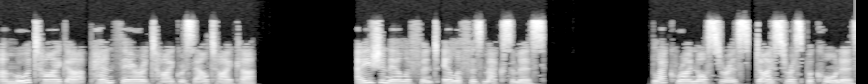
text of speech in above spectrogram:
Amur tiger Panthera tigris altaica Asian elephant Elephas maximus. Black rhinoceros Diceros bicornis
